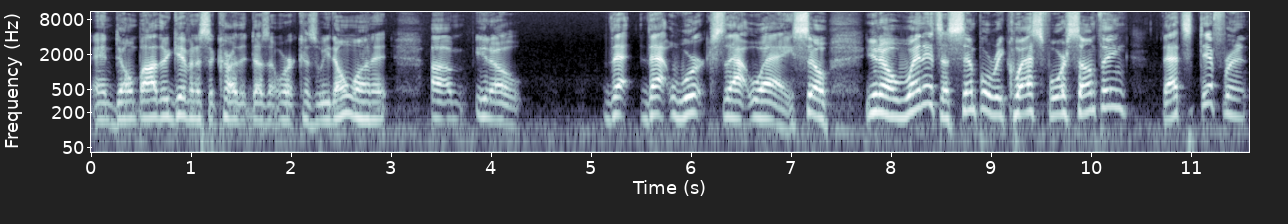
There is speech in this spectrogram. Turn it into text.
and don't bother giving us a car that doesn't work because we don't want it um, you know that that works that way. So, you know, when it's a simple request for something, that's different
